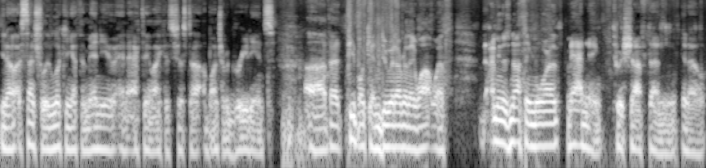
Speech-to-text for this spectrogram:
you know essentially looking at the menu and acting like it's just a, a bunch of ingredients uh, that people can do whatever they want with. I mean there's nothing more maddening to a chef than you know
